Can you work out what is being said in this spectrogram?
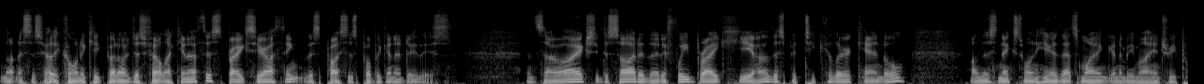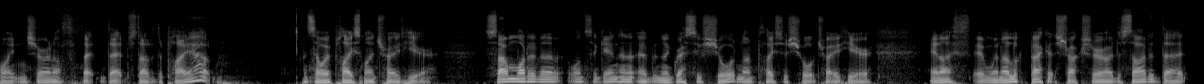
not necessarily corner kick but I just felt like you know if this breaks here I think this price is probably going to do this. And so I actually decided that if we break here this particular candle on this next one here that's my going to be my entry point and sure enough that that started to play out. And so I placed my trade here somewhat in a, once again an aggressive short, and I placed a short trade here. And I and when I looked back at structure, I decided that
